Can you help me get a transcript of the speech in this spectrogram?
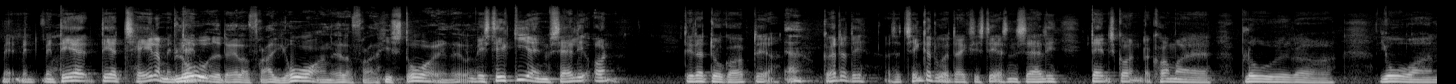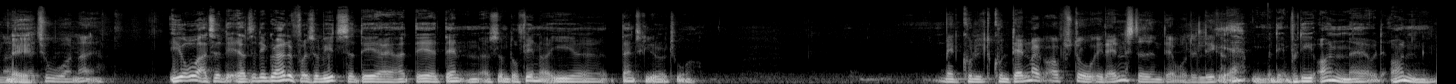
Men, men, men det, er, det er tale om en blodet, dan... eller fra jorden, eller fra historien. Eller... Hvis det giver en særlig ånd, det der dukker op der. Ja. Gør der det? Altså tænker du, at der eksisterer sådan en særlig dansk ånd, der kommer af blodet og jorden og Nej. naturen? Nej. Jo, altså det, altså det gør det for så vidt, så det er, det er den, som du finder i øh, dansk litteratur. Men kunne, kunne Danmark opstå et andet sted end der, hvor det ligger? Ja, men det, fordi ånden er jo, ånden,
